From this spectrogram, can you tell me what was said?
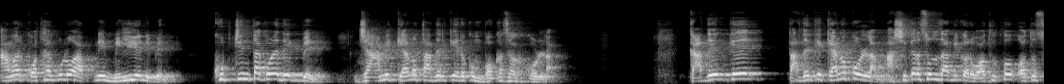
আমার কথাগুলো আপনি মিলিয়ে নেবেন। খুব চিন্তা করে দেখবেন যে আমি কেন তাদেরকে এরকম বকাঝকা করলাম। কাদেরকে, তাদেরকে কেন করলাম? আশিকা রাসুল দাবি করো, অথচ অথচ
